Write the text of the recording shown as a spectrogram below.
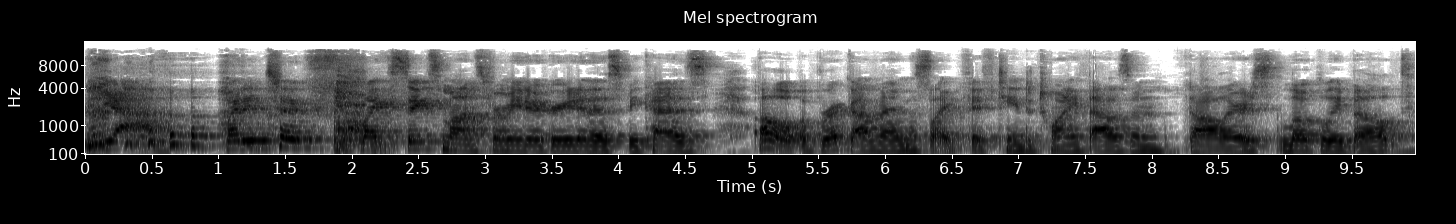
Yeah. But it took like six months for me to agree to this because oh, a brick oven is like fifteen to twenty thousand dollars locally built.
